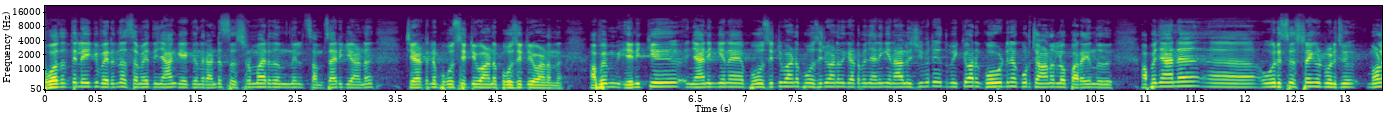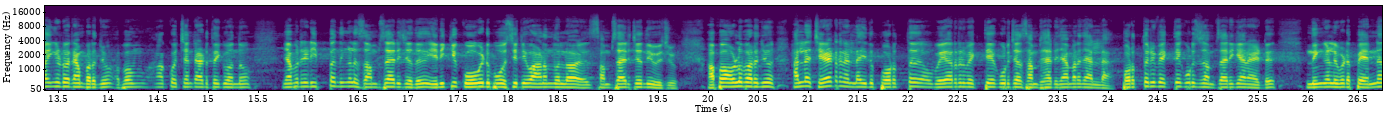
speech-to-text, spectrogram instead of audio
ബോധത്തിലേക്ക് വരുന്ന സമയത്ത് ഞാൻ കേൾക്കുന്ന രണ്ട് സിസ്റ്റർമാർ തമ്മിൽ സംസാരിക്കുകയാണ്. ചേട്ടന് പോസിറ്റീവാണ് പോസിറ്റീവാണെന്ന് അപ്പം എനിക്ക് ഞാനിങ്ങനെ പോസിറ്റീവാണ് പോസിറ്റീവാണെന്ന് കേട്ടപ്പോൾ ഞാനിങ്ങനെ ആലോചിച്ചു ഇവർ ഇത് മിക്കവാറും കോവിഡിനെ കുറിച്ചാണല്ലോ പറയുന്നത്. അപ്പം ഞാൻ ഒരു സിസ്റ്റർ ഇങ്ങോട്ട് വിളിച്ചു മോളെ ഇങ്ങോട്ട് വരാൻ പറഞ്ഞു. അപ്പം ആ കൊച്ചന്റെ അടുത്തേക്ക് വന്നു. ഞാൻ പറഞ്ഞു ഇപ്പം നിങ്ങൾ സംസാരിച്ചത് എനിക്ക് കോവിഡ് പോസിറ്റീവ് ആണെന്നുള്ള സംസാരിച്ചതെന്ന് ചോദിച്ചു. അപ്പോൾ അവൾ പറഞ്ഞു അല്ല ചേട്ടനല്ല ഇത് പുറത്ത് വേറൊരു വ്യക്തിയെക്കുറിച്ചാണ് സംസാരിച്ചത്. ഞാൻ പറഞ്ഞല്ല പുറത്തൊരു വ്യക്തിയെക്കുറിച്ച് സംസാരിക്കാനായിട്ട് നിങ്ങൾ ഇവിടെ ഇപ്പം എന്നെ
